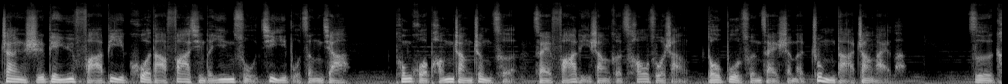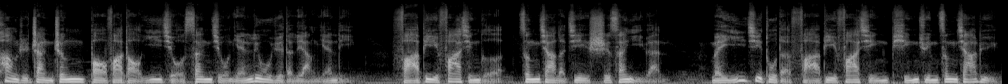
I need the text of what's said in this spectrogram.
战时便于法币扩大发行的因素进一步增加，通货膨胀政策在法理上和操作上都不存在什么重大障碍了。自抗日战争爆发到一九三九年六月的两年里，法币发行额增加了近十三亿元，每一季度的法币发行平均增加率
